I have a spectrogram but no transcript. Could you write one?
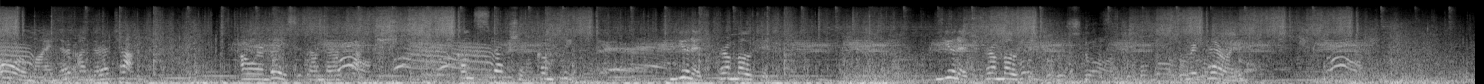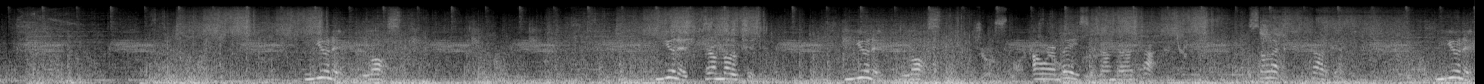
Ore miner under attack. Our base is under attack. Construction complete. Unit promoted. Unit promoted. Repairing. Unit lost. Unit promoted. Unit lost. Our base is under attack. Select target. Unit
